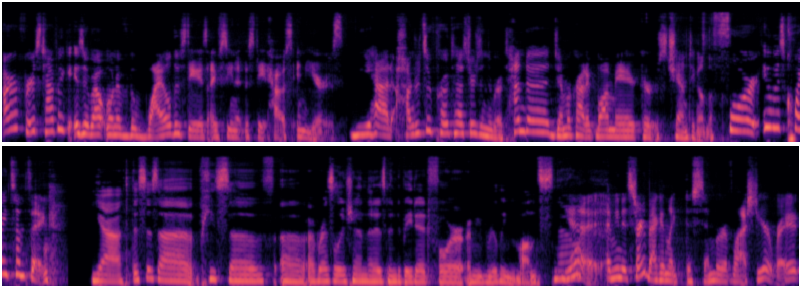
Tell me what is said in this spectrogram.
our first topic is about one of the wildest days I've seen at the State House in years. We had hundreds of protesters in the rotunda, Democratic lawmakers chanting on the floor. It was quite something. Yeah, this is a piece of uh, a resolution that has been debated for, I mean, really months now. Yeah, I mean, it started back in like December of last year, right?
